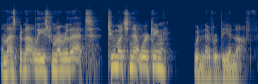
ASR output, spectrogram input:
And last but not least, remember that too much networking would never be enough.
